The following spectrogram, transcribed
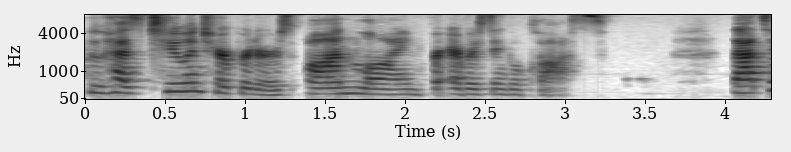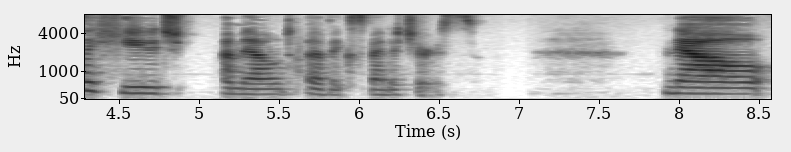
who has two interpreters online for every single class. That's a huge amount of expenditures. Now,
